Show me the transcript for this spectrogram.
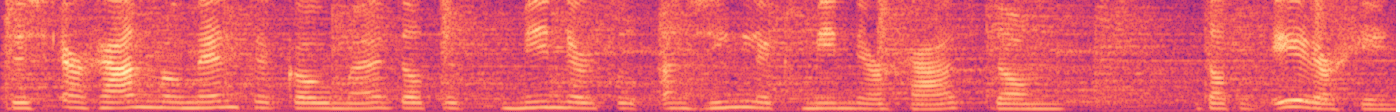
Dus er gaan momenten komen dat het minder tot aanzienlijk minder gaat dan dat het eerder ging.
